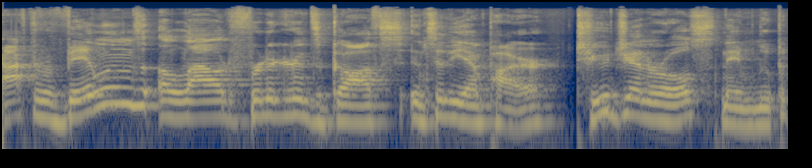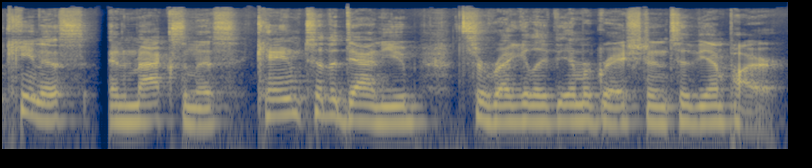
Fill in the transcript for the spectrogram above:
After Valens allowed Fritigern's Goths into the empire, two generals named Lupicinus and Maximus came to the Danube to regulate the immigration into the empire.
